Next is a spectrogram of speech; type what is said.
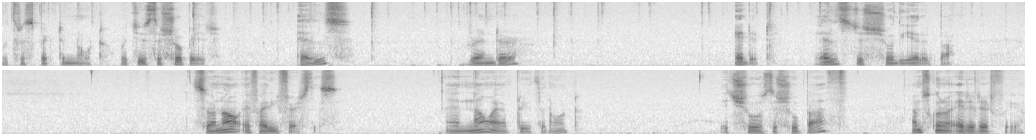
with respect to note which is the show page. Else render edit. Else just show the edit path. So now if I refresh this and now I update the note it shows the show path. I'm just going to edit it for you.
